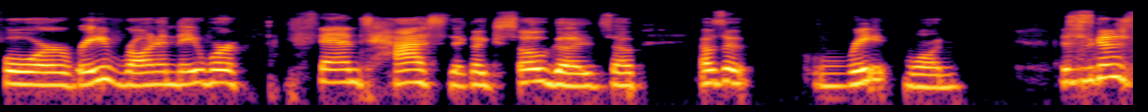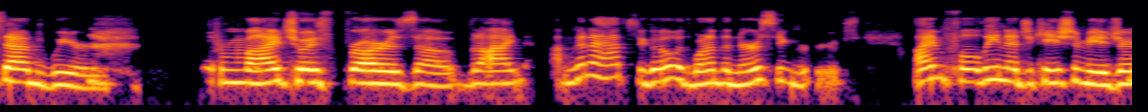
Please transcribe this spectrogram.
for Rave Run, and they were fantastic, like so good. So that was a great one. This is gonna sound weird for my choice for RSO, but I I'm gonna have to go with one of the nursing groups. I'm fully an education major.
